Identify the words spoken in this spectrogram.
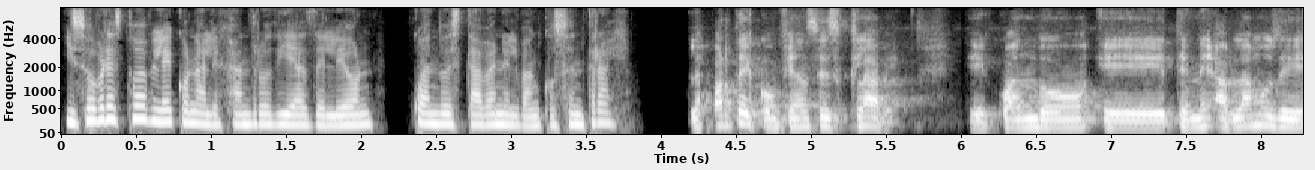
Y sobre esto hablé con Alejandro Díaz de León cuando estaba en el Banco Central. La parte de confianza es clave. Eh, cuando eh, hablamos de,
